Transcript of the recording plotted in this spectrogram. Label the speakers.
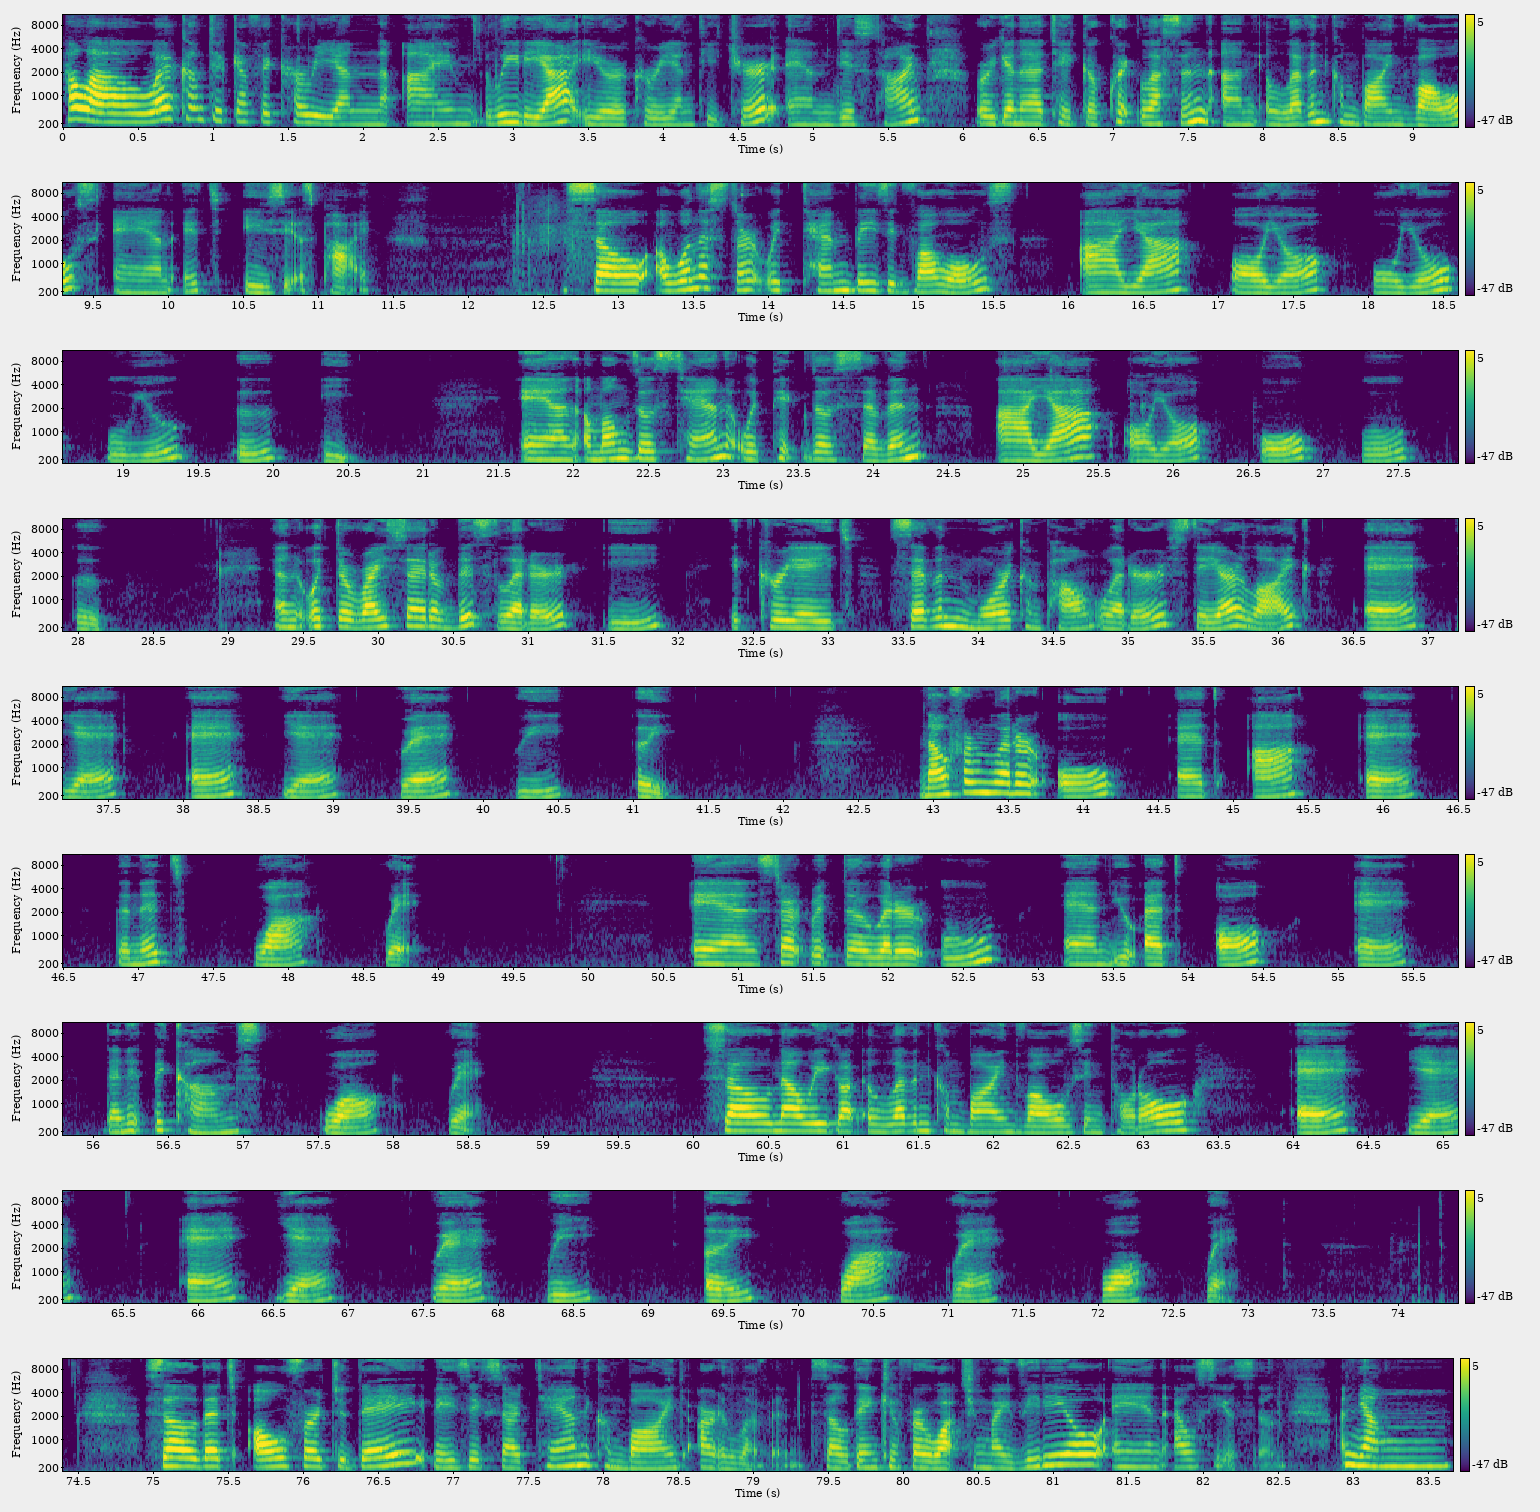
Speaker 1: Hello, welcome to Cafe Korean. I'm Lydia, your Korean teacher, and this time we're gonna take a quick lesson on 11 combined vowels, and it's easy as pie. So I wanna start with 10 basic vowels 아야, 어여, 오요, 우유, 으, 이. And among those 10, we pick those 7 아야, 어여, 오, 우, 으. And with the right side of this letter, E, it creates seven more compound letters. They are like 에, 예, 에, 예, 왜, 위, 의. Now from letter O, add a, 에, then it's 와, 왜. And start with the letter U, and you add 어, 에, then it becomes 워, 왜. So now we got 11 combined vowels in total. 에, 예, 에, 예, 왜, 위, 의, 와, 왜, 워, 왜. So that's all for today. Basics are 10, combined are 11. So thank you for watching my video and I'll see you soon. 안녕!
